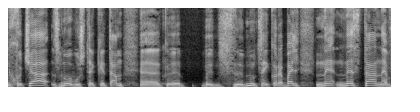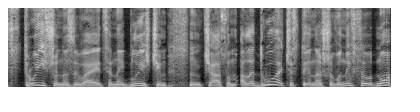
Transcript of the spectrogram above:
Хоча знову ж таки там е, ну цей корабель не, не стане в строї, що називається найближчим часом. Але друга частина, що вони все одно.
